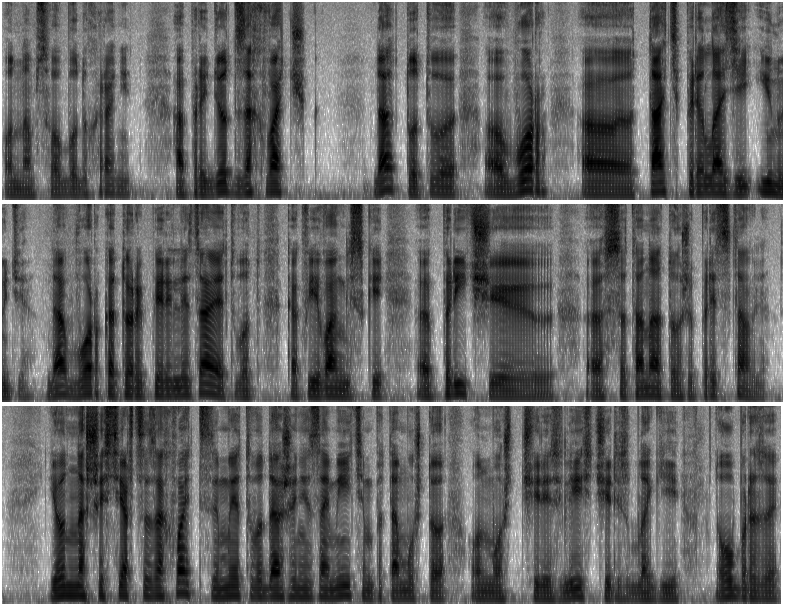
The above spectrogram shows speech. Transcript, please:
Он нам свободу хранит. А придет захватчик, да, тот э, вор э, тать прилази инуди, да, вор, который перелезает, вот как в евангельской э, притче сатана тоже представлен. И он наше сердце захватит, и мы этого даже не заметим, потому что он может через лезть, через благие образы,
